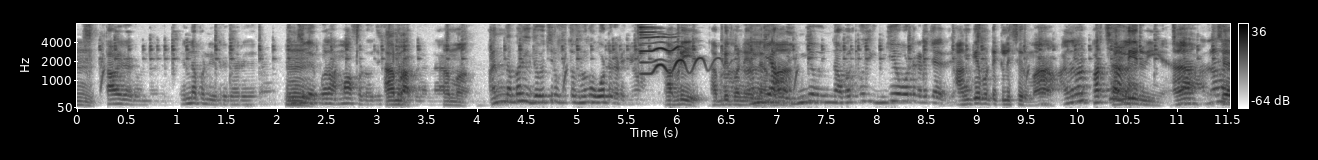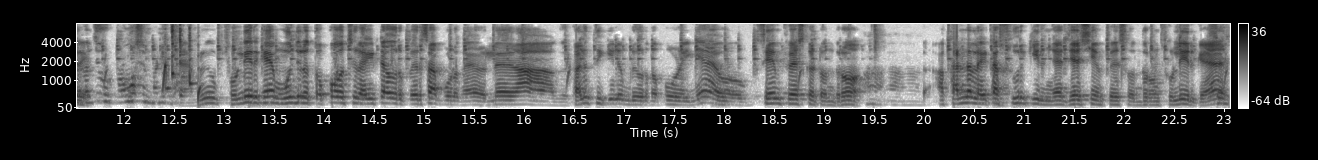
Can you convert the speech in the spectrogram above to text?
ம். காவல்காடு வந்தாரு. என்ன பண்ணிட்டு இருக்காரு நெஞ்சில எப்போதும் அம்மா போட்டோ வச்சு ஆமா. அந்த மாதிரி இதை வச்சு சுத்த சொல்லுங்க ஓட்டு கிடைக்கும். அப்படி அப்படி பண்ணிடலாமா? இங்க இந்த அவருக்கு இங்கே ஓட்டு கிடைக்காது. அங்கே மட்டும் கிழிச்சிருமா? அதனால பிரச்சனை. தள்ளிடுவீங்க சரி. ப்ரொமோஷன் அப்படின்னு சொல்லியிருக்கேன் மூஞ்சில தொப்பை வச்சு லைட்டா ஒரு பெருசா போடுங்க. இல்லைன்னா கழுத்து கீழே இப்படி ஒரு தொப்பை வைங்க சேம் ஃபேஸ் கட் ஆ. கண்ணை லைட்டா சுருக்கிருங்க ஜேசிஎம் ஃபேஸ் வந்துரும்னு சொல்லியிருக்கேன்.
